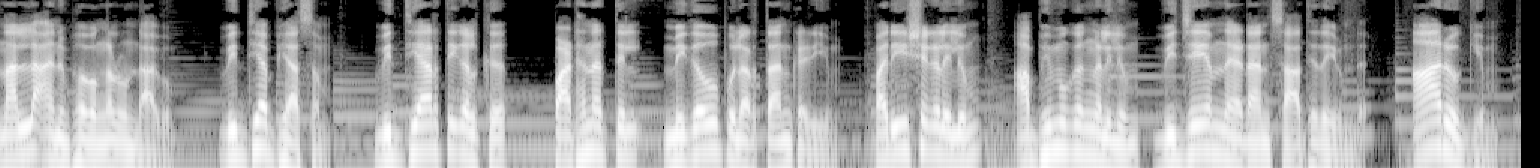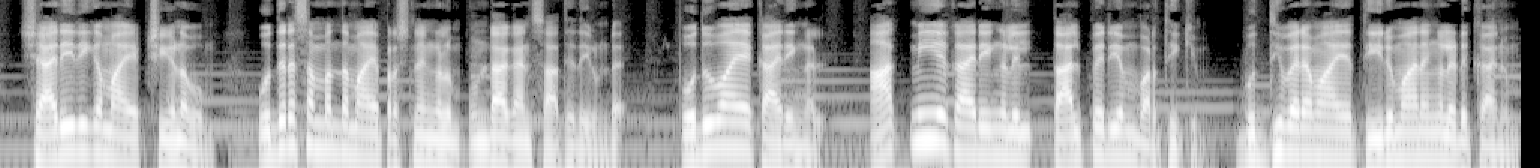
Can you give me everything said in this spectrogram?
നല്ല അനുഭവങ്ങൾ ഉണ്ടാകും. വിദ്യാഭ്യാസം. വിദ്യാർത്ഥികൾക്ക് പഠനത്തിൽ മികവ് പുലർത്താൻ കഴിയും. പരീക്ഷകളിലും അഭിമുഖങ്ങളിലും വിജയം നേടാൻ സാധ്യതയുണ്ട്. ആരോഗ്യം. ശാരീരികമായ ക്ഷീണവും ഉദരസംബന്ധമായ പ്രശ്നങ്ങളും ഉണ്ടാകാൻ സാധ്യതയുണ്ട്. പൊതുവായ കാര്യങ്ങൾ ആത്മീയ കാര്യങ്ങളിൽ താൽപ്പര്യം വർദ്ധിക്കും ബുദ്ധിപരമായ തീരുമാനങ്ങളെടുക്കാനും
